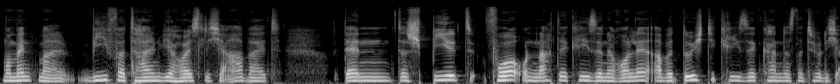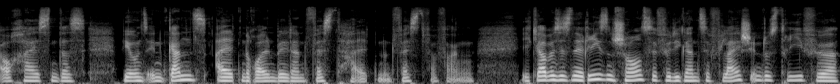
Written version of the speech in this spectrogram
Moment mal, wie verteilen wir häusliche Arbeit? Denn das spielt vor und nach der Krise eine Rolle, aber durch die Krise kann das natürlich auch heißen, dass wir uns in ganz alten Rollenbildern festhalten und festverfangen. Ich glaube, es ist eine Riesenchance für die ganze Fleischindustrie, für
